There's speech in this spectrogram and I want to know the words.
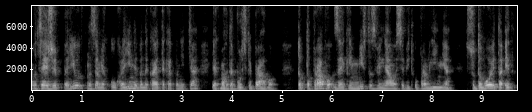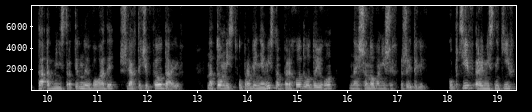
У цей же період на землях України виникає таке поняття, як Магдебурзьке право, тобто право, за яким місто звільнялося від управління судової та, та адміністративної влади шляхтичів феодалів. Натомість управління містом переходило до його найшанованіших жителів купців, ремісників,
